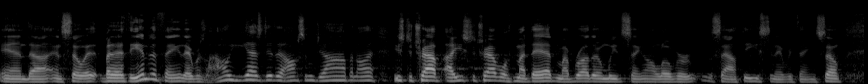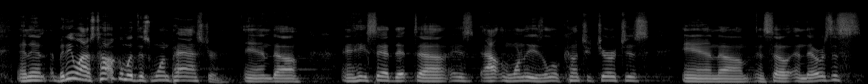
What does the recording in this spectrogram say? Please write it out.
and, uh, and so, it, but at the end of the thing, they was like, oh, you guys did an awesome job and all that. I used to travel, I used to travel with my dad and my brother, and we'd sing all over the Southeast and everything. So, and then, but anyway, I was talking with this one pastor, and, uh, and he said that uh, he's out in one of these little country churches, and, um, and so, and there was this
